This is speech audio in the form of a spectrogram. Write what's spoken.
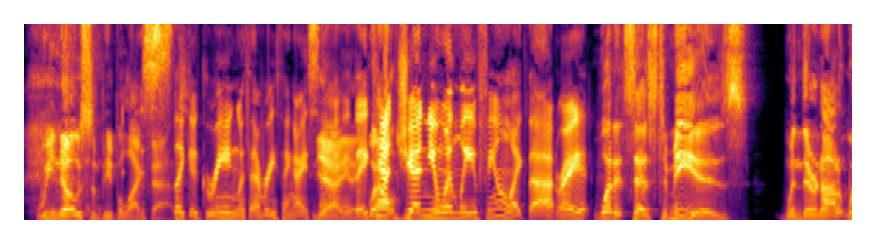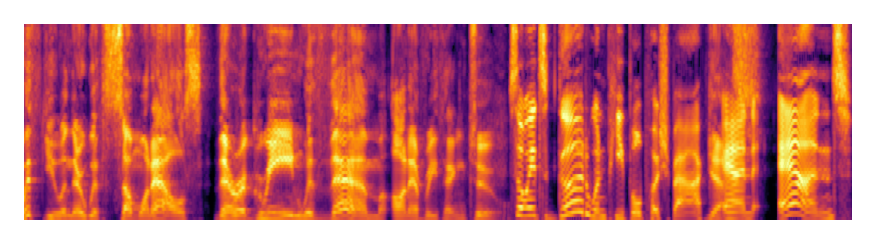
We know some people like that. like agreeing with everything I say? Yeah, yeah. They Well- can't genuinely feel like that, right? what it says to me is when they're not with you and they're with someone else, they're agreeing with them on everything too. So it's good when people push back Yes. and and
